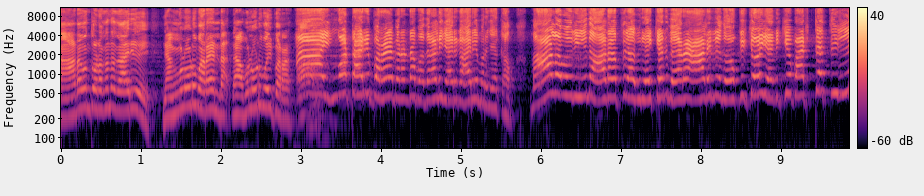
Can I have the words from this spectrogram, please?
നാടകം തുടങ്ങുന്ന കാര്യമേ ഞങ്ങളോട് പറയണ്ട. ദാ അവളോട് പോയി പറ. ആ ഇങ്ങോട്ടാരും പറയാൻ വരണ്ട മുതലാളി ഞാൻ ഒരു കാര്യം പറഞ്ഞേക്കാം നാളെ മുതൽ ഈ നാടകത്തിൽ അഭിനയിക്കാൻ വേറെ ആളിനെ നോക്കിക്കോ എനിക്ക് പറ്റത്തില്ല.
